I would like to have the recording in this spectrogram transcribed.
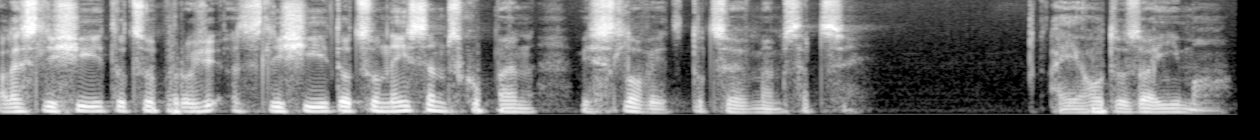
ale slyší i to, co, proži- slyší i to, co nejsem schopen vyslovit, to, co je v mém srdci. A jeho to zajímá.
